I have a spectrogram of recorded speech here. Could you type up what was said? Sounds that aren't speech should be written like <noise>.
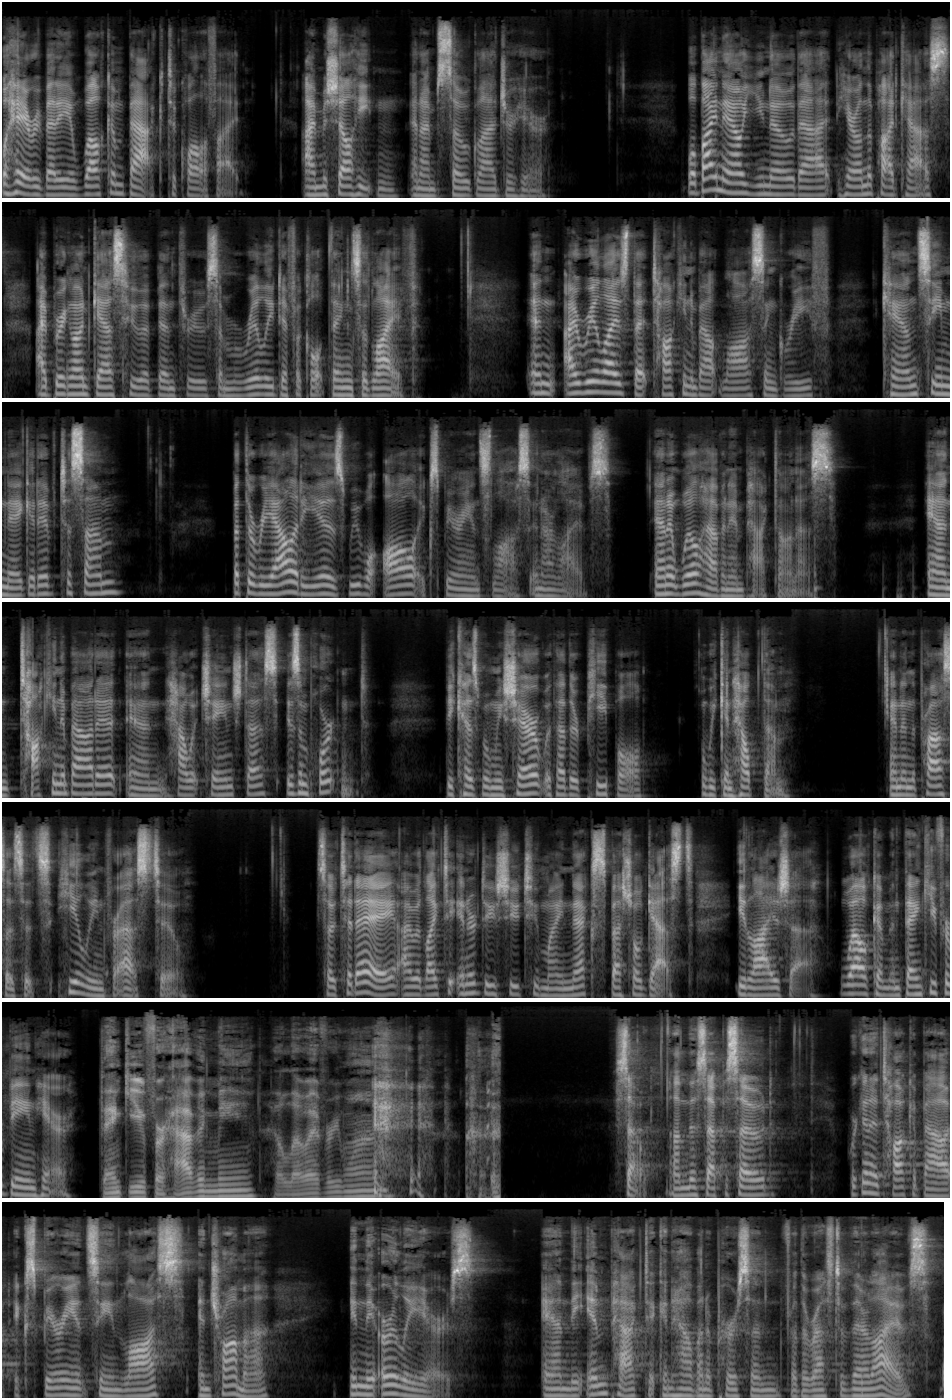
Well, hey, everybody, and welcome back to Qualified. I'm Michelle Heaton, and I'm so glad you're here. Well, by now, you know that here on the podcast, I bring on guests who have been through some really difficult things in life. And I realize that talking about loss and grief can seem negative to some, but the reality is we will all experience loss in our lives, and it will have an impact on us. And talking about it and how it changed us is important because when we share it with other people, we can help them. And in the process, it's healing for us too. So today, I would like to introduce you to my next special guest, Elijah. Welcome and thank you for being here. Thank you for having me. Hello, everyone. <laughs> so, on this episode, we're going to talk about experiencing loss and trauma in the early years and the impact it can have on a person for the rest of their lives.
